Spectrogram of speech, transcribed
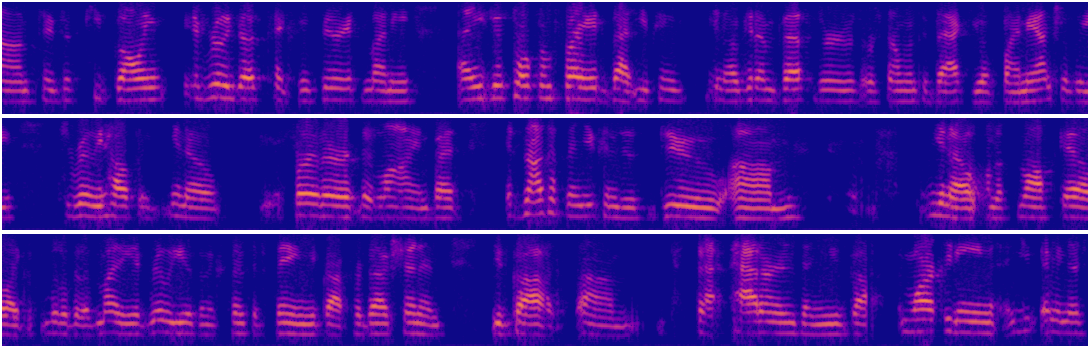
um, to just keep going, it really does take some serious money. And you just hope and pray that you can, you know, get investors or someone to back you up financially to really help, you know, further the line. But it's not something you can just do. um you know, on a small scale, like a little bit of money, it really is an expensive thing. You've got production and you've got um, patterns and you've got marketing. You, I mean, there's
